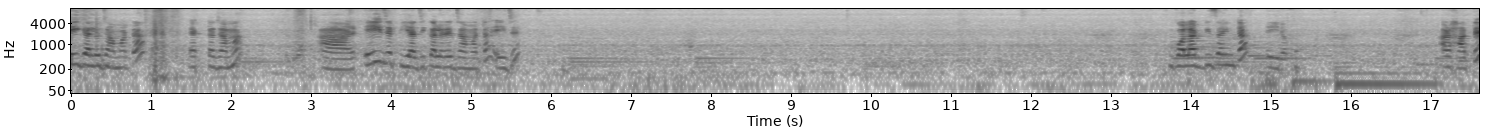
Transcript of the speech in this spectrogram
এই গেল জামাটা, একটা জামা। আর এই যে পিয়াজি কালারের জামাটা, এই যে গলার ডিজাইনটা এই রকম আর হাতে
